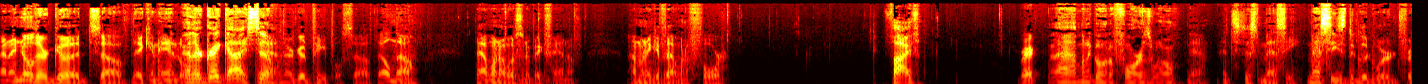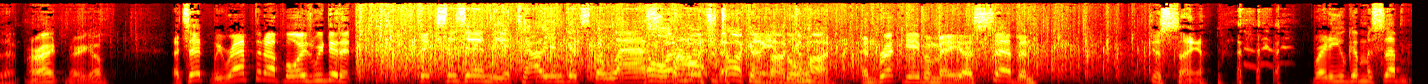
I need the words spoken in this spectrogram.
and I know they're good, so they can handle And they're great guys, too. Yeah, and they're good people, so they'll know. That one I wasn't a big fan of. I'm going to give that one a four. Five. Brick? Uh, I'm going to go with a four as well. Yeah, it's just messy. Messy's the good word for that. All right, there you go. That's it. We wrapped it up, boys. We did it. Fix is in. The Italian gets the last. Oh, I don't know what you're talking about. Come on. And Brett gave him a uh, seven. Just saying. Brady, you give him a seven.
